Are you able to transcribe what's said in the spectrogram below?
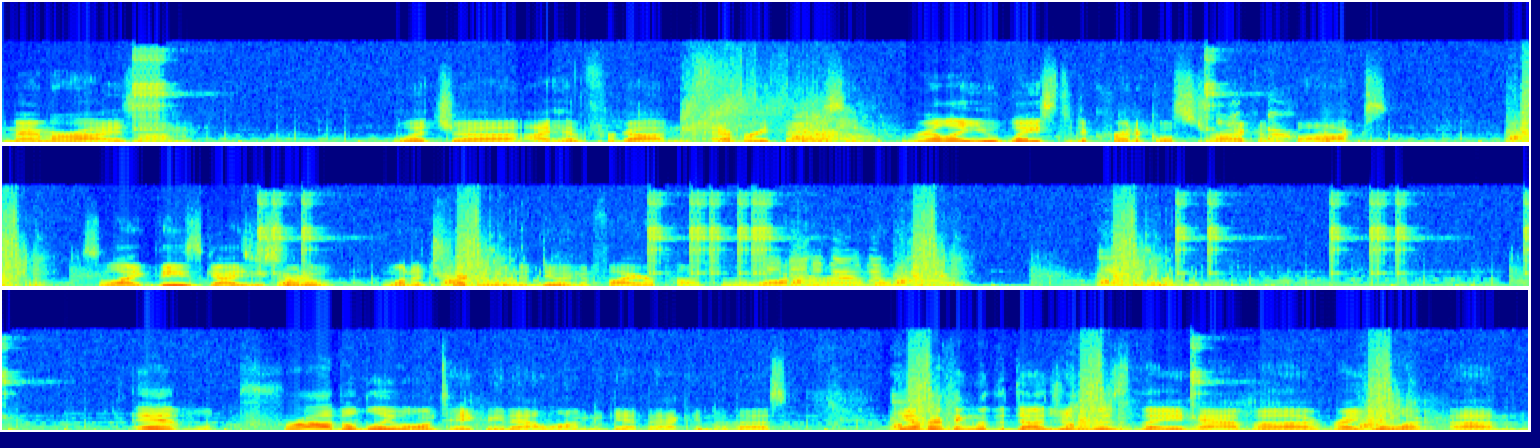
memorize them. Which uh, I have forgotten everything since. Really, you wasted a critical strike on a box. So, like, these guys, you sort of want to trick them into doing a fire punch and then walk around them. It probably won't take me that long to get back into this. The other thing with the dungeons is they have uh, regular, um,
